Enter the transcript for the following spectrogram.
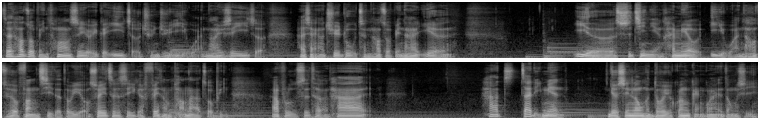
这套作品通常是有一个译者群聚译完，然后有些译者他想要去录整套作品，他一人译了十几年还没有译完，然后最后放弃的都有，所以这是一个非常庞大的作品。阿普鲁斯特他他在里面有形容很多有关感官的东西，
